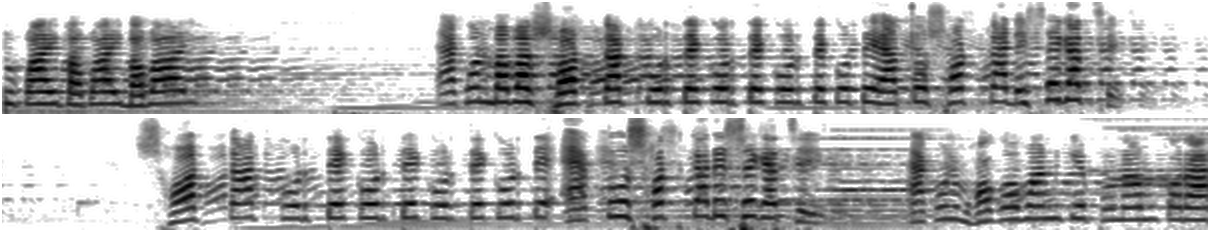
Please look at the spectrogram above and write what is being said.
টুপাই পাপাই বাবাই। এখন বাবা শর্টকাট করতে করতে করতে করতে এত শর্টকাট এসে গেছে। শর্টকাট করতে করতে করতে করতে এত শর্টকাট এসে গেছে। এখন ভগবানকে প্রণাম করা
